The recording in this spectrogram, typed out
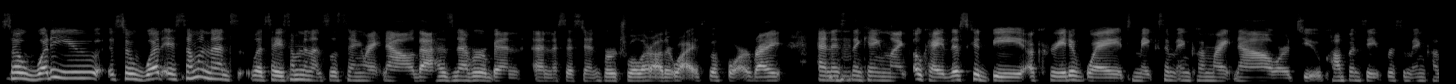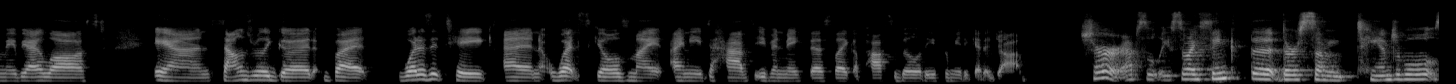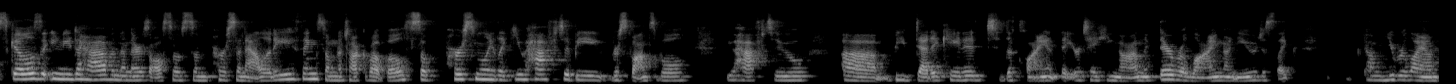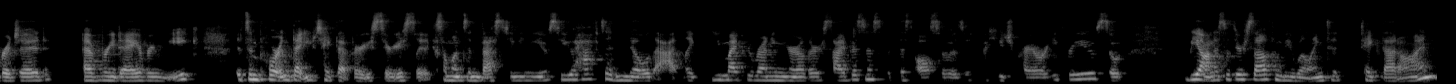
so what do you so what is someone that's let's say someone that's listening right now that has never been an assistant virtual or otherwise before, right? And mm-hmm. is thinking like, okay, this could be a creative way to make some income right now or to compensate for some income maybe I lost and sounds really good, but what does it take and what skills might I need to have to even make this like a possibility for me to get a job? Sure, absolutely. So I think that there's some tangible skills that you need to have, and then there's also some personality things. So I'm going to talk about both. So personally, like you have to be responsible. You have to um, be dedicated to the client that you're taking on. Like they're relying on you, just like um, you rely on Bridget every day, every week. It's important that you take that very seriously. Like someone's investing in you, so you have to know that. Like you might be running your other side business, but this also is a, a huge priority for you. So be honest with yourself and be willing to take that on.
